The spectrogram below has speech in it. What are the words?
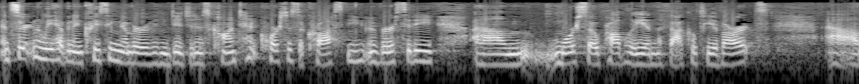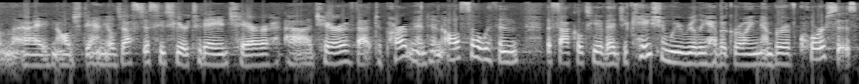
And certainly we have an increasing number of Indigenous content courses across the university, um, more so probably in the Faculty of Arts. Um, I acknowledge Daniel Justice, who's here today and chair, uh, chair of that department. And also within the Faculty of Education, we really have a growing number of courses.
